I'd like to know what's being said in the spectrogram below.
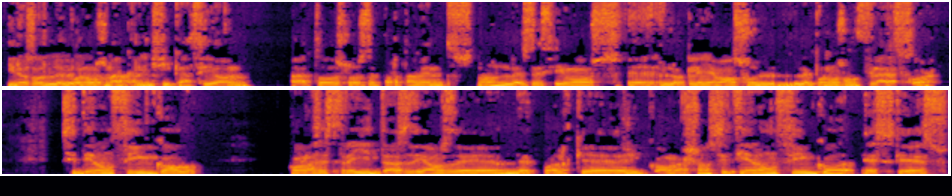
Y nosotros le ponemos una calificación a todos los departamentos, ¿no? Les decimos eh, lo que le llamamos, le ponemos un flat score. Si tiene un 5, con las estrellitas, digamos, de, de cualquier e-commerce, ¿no? Si tiene un 5, es que es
